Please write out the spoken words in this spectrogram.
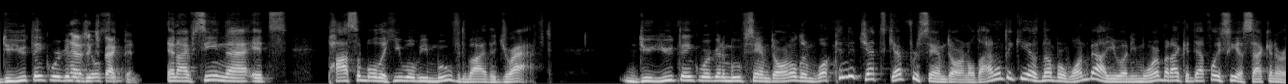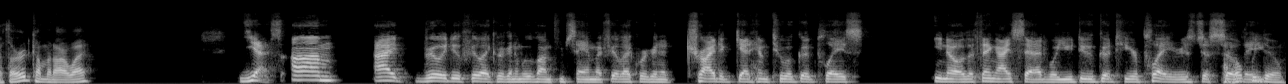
Do you think we're going to was deal expected. and I've seen that it's possible that he will be moved by the draft. Do you think we're going to move Sam Darnold? And what can the Jets get for Sam Darnold? I don't think he has number one value anymore, but I could definitely see a second or a third coming our way. Yes. Um, I really do feel like we're going to move on from Sam. I feel like we're going to try to get him to a good place. You know, the thing I said, well, you do good to your players just so they do.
